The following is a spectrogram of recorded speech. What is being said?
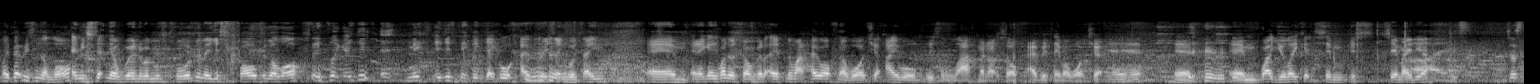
Like, that was in the loft, and he's sitting there wearing the woman's clothing, and he just falls in the loft. It's like, it just, it makes, it just makes me giggle every single time. Um, and again, it's one of those films where, no matter how often I watch it, I will just laugh my nuts off every time I watch it. Yeah, yeah. Yeah. um, why do you like it? Same, just same idea? It's just,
